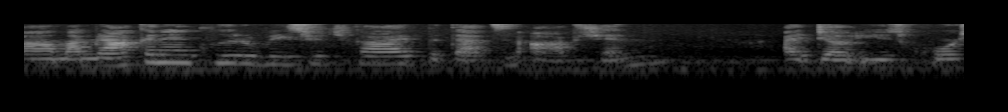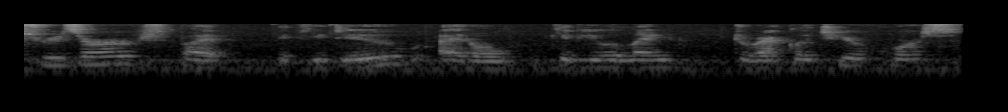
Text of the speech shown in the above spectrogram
um, I'm not going to include a research guide, but that's an option. I don't use course reserves, but if you do, it'll give you a link directly to your course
